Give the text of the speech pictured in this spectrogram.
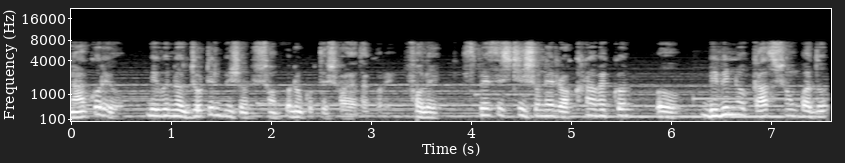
না করেও বিভিন্ন জটিল মিশন সম্পন্ন করতে সহায়তা করে। ফলে স্পেস স্টেশনের রক্ষণাবেক্ষণ ও বিভিন্ন কাজ সম্পাদন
